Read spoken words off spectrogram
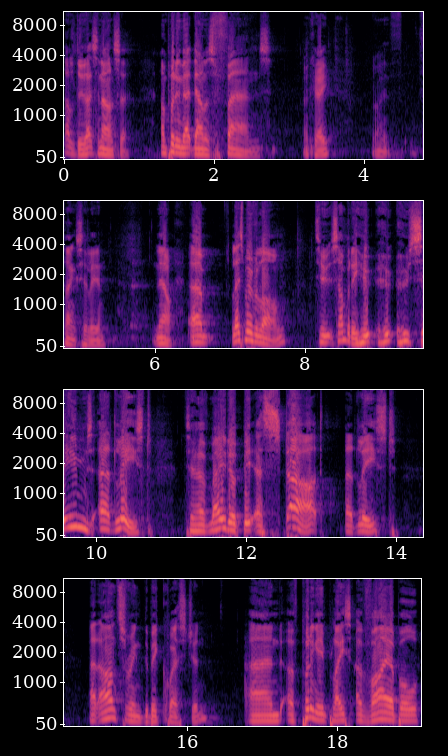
That'll do. That's an answer. I'm putting that down as fans. Okay, right. Thanks, Helienne. Now um, let's move along to somebody who, who, who seems at least to have made a, bit, a start, at least, at answering the big question and of putting in place a viable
